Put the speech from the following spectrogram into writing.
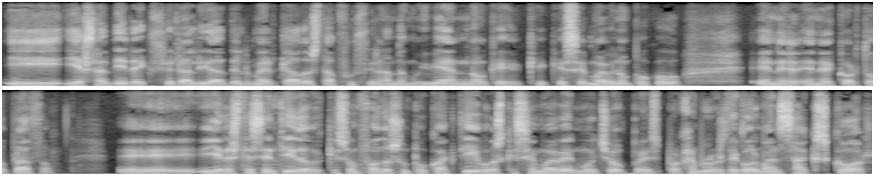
y, y, esa direccionalidad del mercado está funcionando muy bien, ¿no? que, que se mueven un poco en el, en el corto plazo. Eh, y en este sentido, que son fondos un poco activos, que se mueven mucho, pues por ejemplo los de Goldman Sachs Core,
